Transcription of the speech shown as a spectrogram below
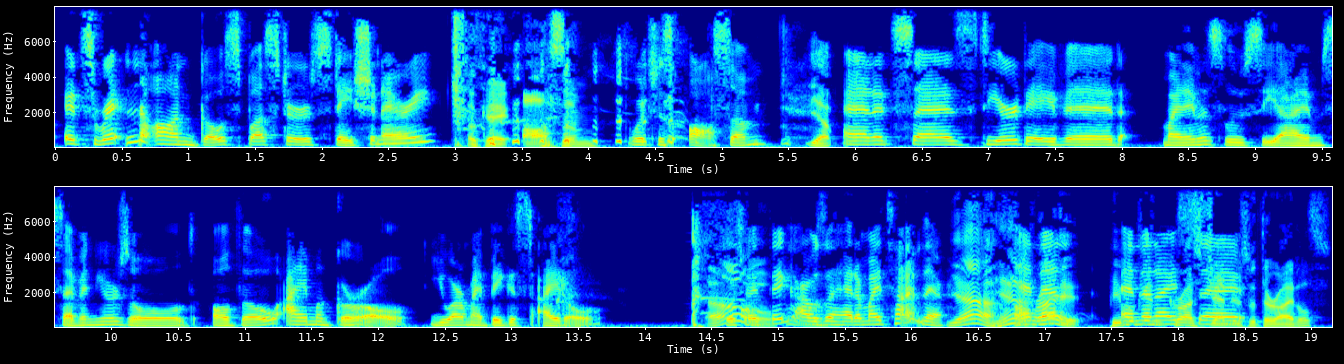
it's written on Ghostbusters stationery. Okay, awesome. which is awesome. Yep. And it says, Dear David, my name is Lucie. I am seven years old. Although I am a girl, you are my biggest idol. Oh, Which I oh. think I was ahead of my time there. Yeah, Yeah. all And then- right. People and then can I cross say- genders with their idols.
